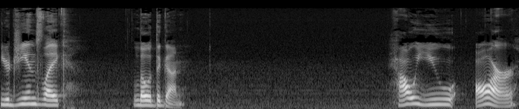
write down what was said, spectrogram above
your genes like load the gun. How you are,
